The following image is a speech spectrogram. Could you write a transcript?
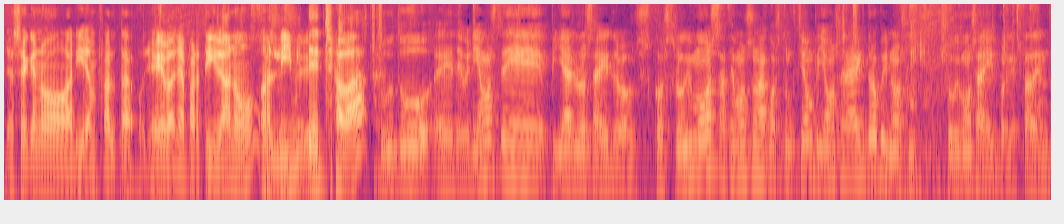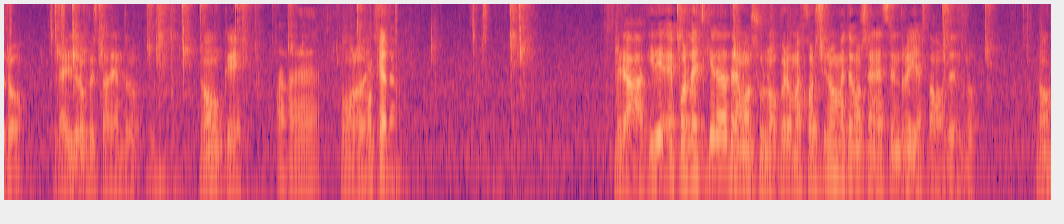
Ya sé que no harían falta. Oye, vaya partida, ¿no? Al sí, límite, sí. chaval. Tú, tú, eh, deberíamos de pillar los airdrops. Construimos, hacemos una construcción, pillamos el airdrop y nos subimos ahí, porque está dentro. El airdrop está dentro. ¿No? ¿O qué? A ver, ¿Cómo lo como ves? quiera. Mira, aquí eh, por la izquierda tenemos uno, pero mejor si nos metemos en el centro y ya estamos dentro. ¿No?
